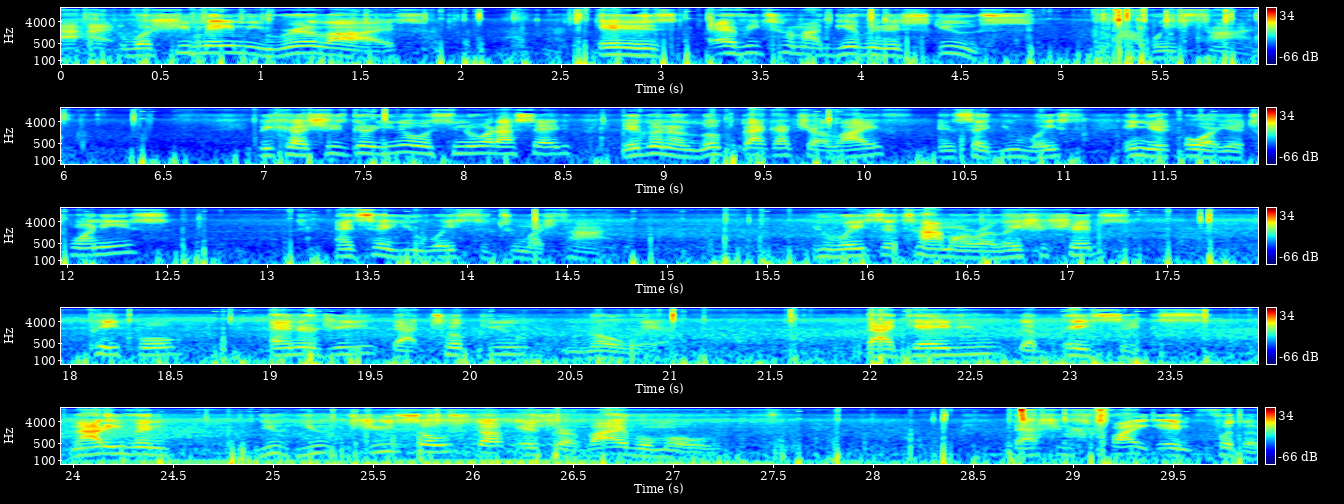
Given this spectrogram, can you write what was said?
I, what she made me realize is every time I give an excuse, I waste time. Because she's gonna, you know what, you know what I said? You're gonna look back at your life and say you waste in your or your 20s, and say you wasted too much time. You wasted time on relationships, people, energy that took you nowhere. That gave you the basics. Not even you you she's so stuck in survival mode that she's fighting for the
